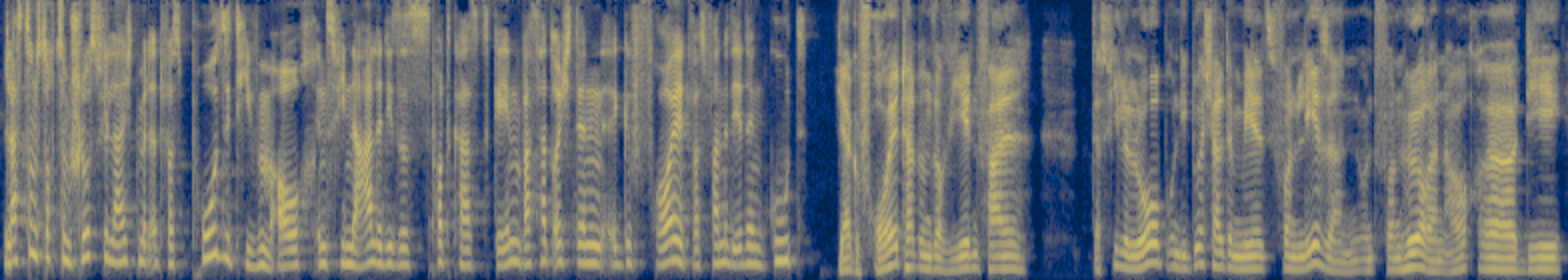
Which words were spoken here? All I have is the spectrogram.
Lasst uns doch zum Schluss vielleicht mit etwas Positivem auch ins Finale dieses Podcasts gehen. Was hat euch denn äh, gefreut? Was fandet ihr denn gut? Ja, gefreut hat uns auf jeden Fall das viele Lob und die Durchhaltemails von Lesern und von Hörern auch, äh, die,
